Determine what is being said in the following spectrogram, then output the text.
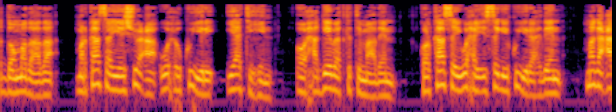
addoommadaada markaasaa yeshuuca wuxuu ku yidhi yaa tihiin oo xaggee baad ka timaadeen. Kolkaasay waxay isagii ku yidhaahdeen magaca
